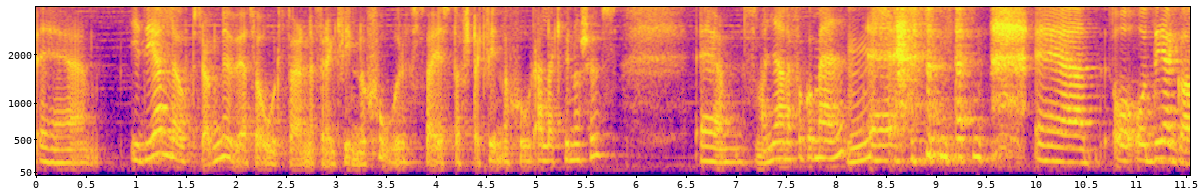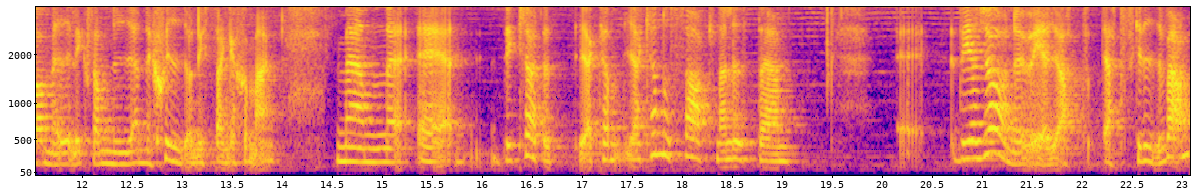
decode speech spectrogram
eh, ideella uppdrag nu är att vara ordförande för en kvinnojour, Sveriges största kvinnojour, Alla Kvinnors Hus. Eh, som man gärna får gå med i. Eh, men, eh, och, och det gav mig liksom ny energi och nytt engagemang. Men eh, det är klart att jag kan, jag kan nog sakna lite det jag gör nu är ju att, att skriva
